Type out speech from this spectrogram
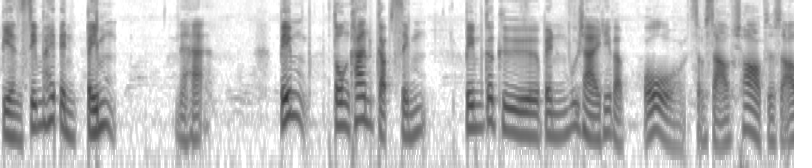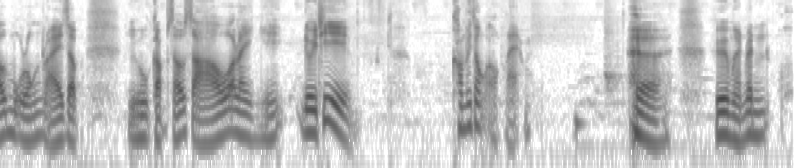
เปลี่ยนซิมให้เป็นปิมนะฮะ ปิมตรงข้ามกับซิม ปิมก็คือเป็นผู้ชายที่แบบ โอ้ สาวๆ ชอบสาวๆมุกหลงไหลจะอยู่กับสาวๆ อะไรอย่างนี้ โดยที่เขาไม่ต้องออกแรงเออคือเหมือนเป็นโห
